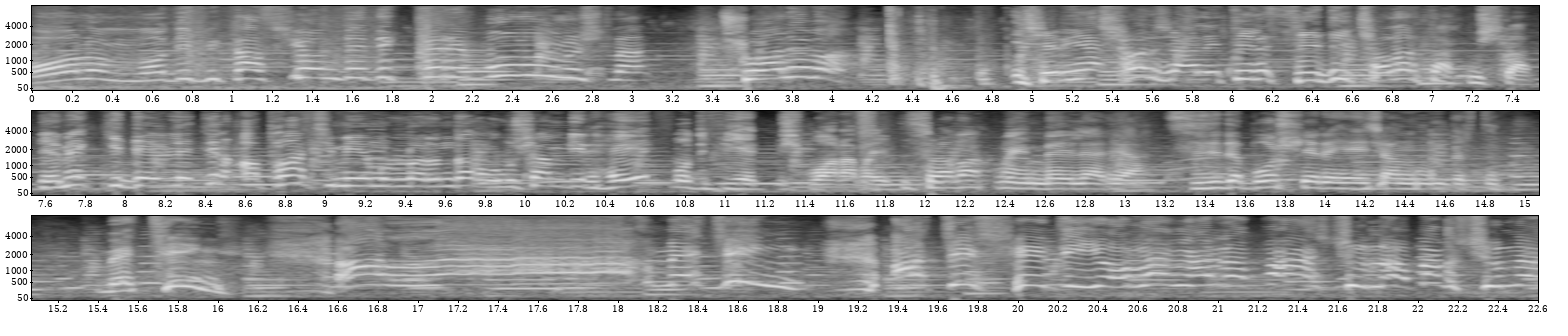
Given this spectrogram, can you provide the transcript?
Oğlum modifikasyon dedikleri bu muymuş lan? Şu hale bak. İçeriye şarj aletiyle CD çalar takmışlar. Demek ki devletin Apache memurlarından oluşan bir heyet modifiye etmiş bu arabayı. Kusura bakmayın beyler ya. Sizi de boş yere heyecanlandırdım. Metin. Allah! Metin! Ateş ediyor lan araba. Şuna bak şuna.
